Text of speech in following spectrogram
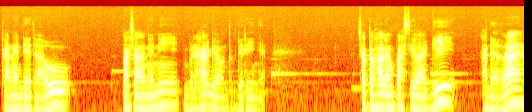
karena dia tahu pasangannya ini berharga untuk dirinya. Satu hal yang pasti lagi adalah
